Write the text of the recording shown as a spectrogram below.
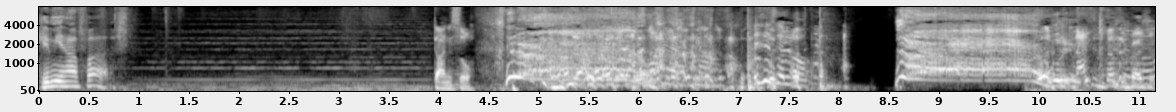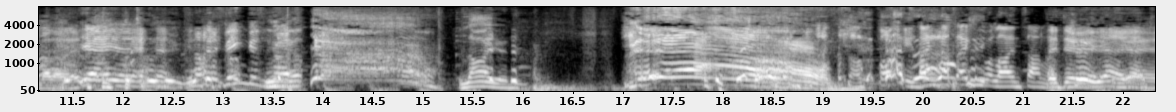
Give me a high five. Dinosaur. This is a lot. That's his best impression, by the way. Yeah, yeah, yeah. the fingers, bro. Lion. That's, that's actually what lions sound like. They do. True, yeah, yeah, yeah, yeah. yeah.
